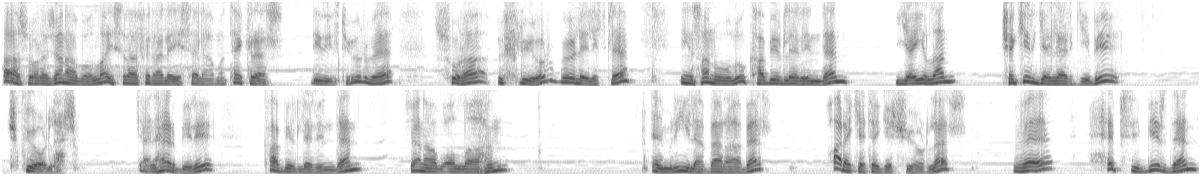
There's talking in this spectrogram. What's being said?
Daha sonra Cenab-ı Allah İsrafil aleyhisselamı tekrar diriltiyor ve sura üflüyor. Böylelikle insanoğlu kabirlerinden yayılan çekirgeler gibi çıkıyorlar. Yani her biri kabirlerinden Cenab-ı Allah'ın emriyle beraber harekete geçiyorlar ve hepsi birden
